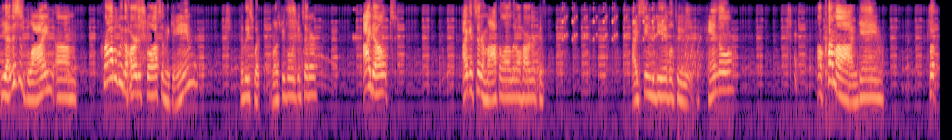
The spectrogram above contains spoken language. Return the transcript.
yeah, this is blind. Um, probably the hardest boss in the game. At least what most people would consider. I don't. I consider Mothula a little harder because I seem to be able to handle... Oh, come on, game! But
